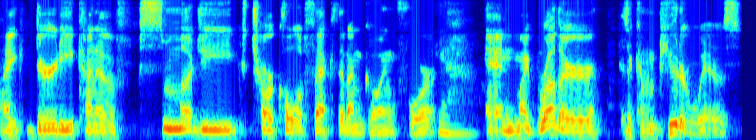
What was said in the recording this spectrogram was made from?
like dirty, kind of smudgy charcoal effect that I'm going for. Yeah. And my brother is a computer whiz.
